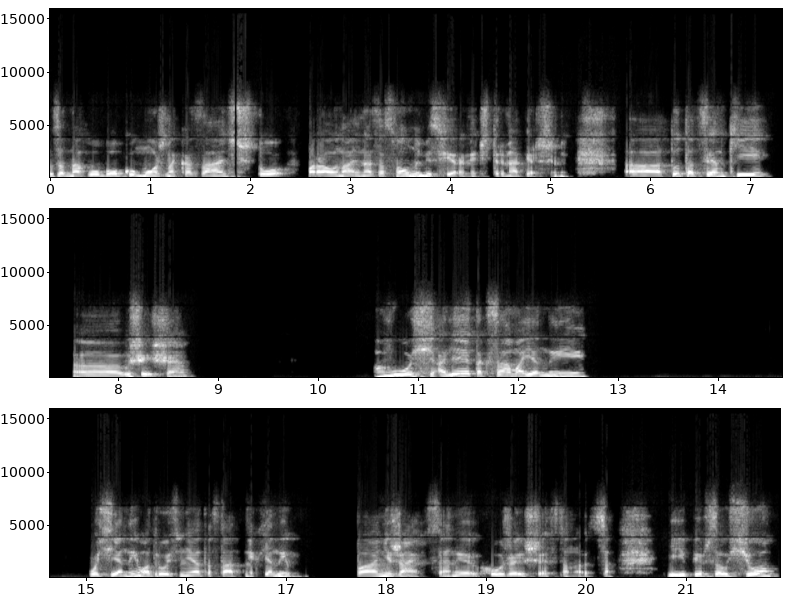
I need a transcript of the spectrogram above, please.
з аднаго боку можна казаць что параўнальна з асноўнымі сферамі четырьмя першымі э, тут ацэнкі э, вышэйшая Вось але таксама яны ось яны у адрозненне ад астатніх яны паніжаюцца яны хужэйшыя становятся і перш за ўсё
